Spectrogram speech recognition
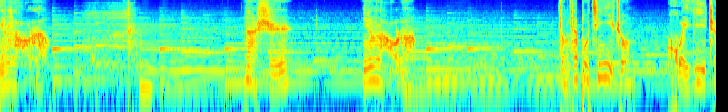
你老了，那时你老了，总在不经意中回忆着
